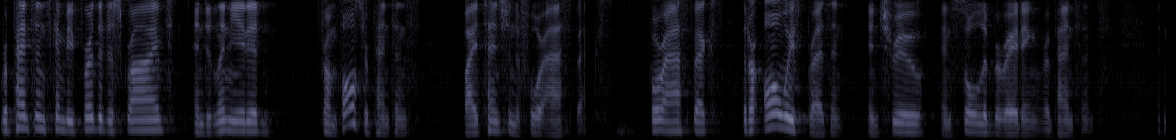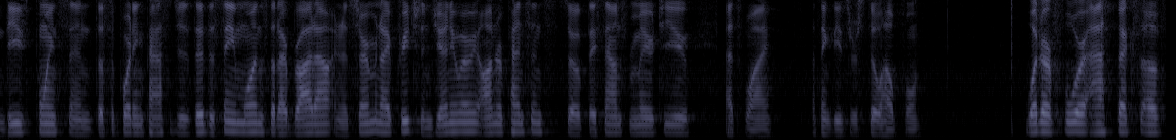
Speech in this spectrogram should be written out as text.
repentance can be further described and delineated from false repentance by attention to four aspects. Four aspects that are always present in true and soul liberating repentance. And these points and the supporting passages, they're the same ones that I brought out in a sermon I preached in January on repentance. So if they sound familiar to you, that's why. I think these are still helpful. What are four aspects of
